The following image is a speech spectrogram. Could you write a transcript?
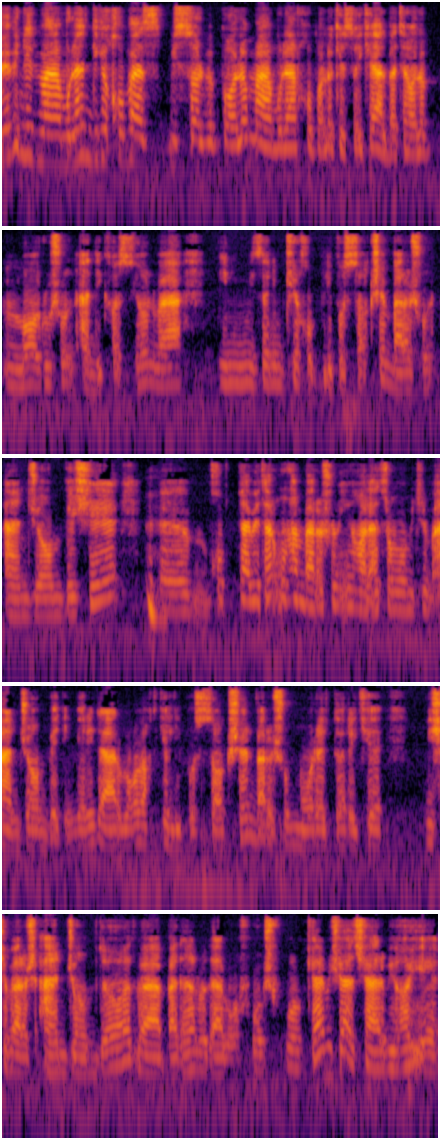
ببینید معمولا دیگه خب از 20 سال به بالا معمولا خب حالا کسایی که البته حالا ما روشون اندیکاسیون و این می‌ذاریم که خب لیپوساکشن براشون انجام بشه خب طبیعتا اون هم براشون این حالت رو ما می‌تونیم انجام بدیم. یعنی در واقع وقتی که لیپوساکشن براشون مورد داره که میشه براش انجام داد و بدن رو در واقع خوش فرم کرد میشه از چربی های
